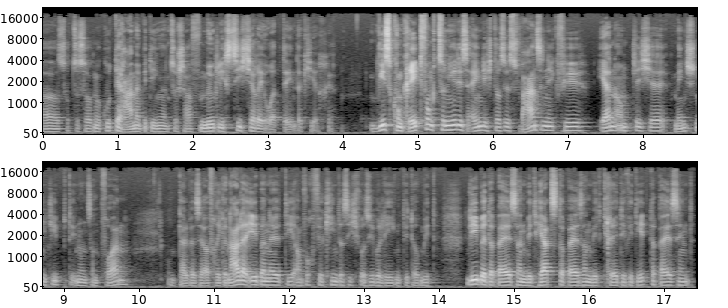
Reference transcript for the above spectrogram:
äh, sozusagen gute Rahmenbedingungen zu schaffen, möglichst sichere Orte in der Kirche. Wie es konkret funktioniert, ist eigentlich, dass es wahnsinnig viele ehrenamtliche Menschen gibt in unseren Pfarren und teilweise auf regionaler Ebene, die einfach für Kinder sich was überlegen, die da mit Liebe dabei sind, mit Herz dabei sind, mit Kreativität dabei sind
